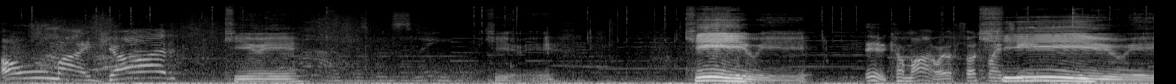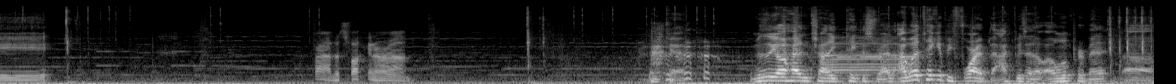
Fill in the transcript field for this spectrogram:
Oh my god! Kiwi. Ally has been slain. Kiwi. Kiwi. Dude, come on, where the fuck's my team? Kiwi. Wow, just fucking around. Okay. I'm gonna go ahead and try to take this red. I want to take it before I back because I, I want to prevent uh,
